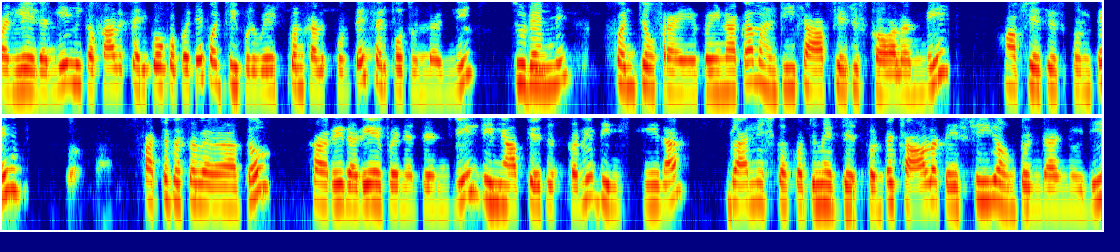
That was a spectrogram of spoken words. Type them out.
పని లేదండి. మీకు ఒకవేళ సరిపోకపోతే కొంచెం ఇప్పుడు వేసుకొని కలుపుకుంటే సరిపోతుందండి. చూడండి. కొంచెం ఫ్రై అయిపోయినాక మనం తీసి ఆఫ్ చేసేసుకోవాలండి. ఆఫ్ చేసేసుకుంటే పచ్చపెసలతో కర్రీ రెడీ అయిపోయినట్టండి. దీన్ని ఆఫ్ చేసేసుకొని దీని మీద గార్నిష్గా కొత్తిమీర చేసుకుంటే చాలా టేస్టీగా ఉంటుందండి ఇది.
